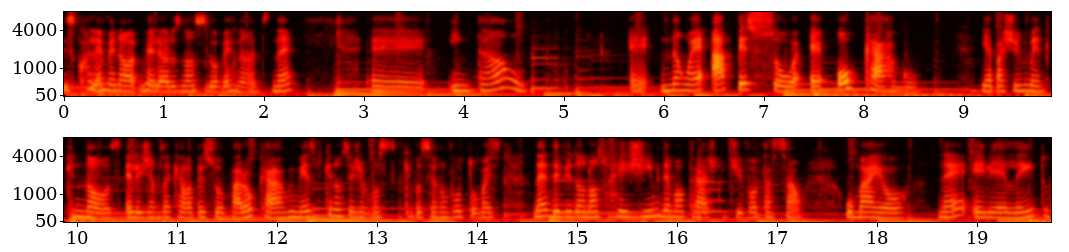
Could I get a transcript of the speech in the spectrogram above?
Escolher melhor, melhor os nossos governantes, né? É, então, é, não é a pessoa, é o cargo. E a partir do momento que nós elegemos aquela pessoa para o cargo, e mesmo que não seja você, que você não votou, mas né, devido ao nosso regime democrático de votação, o maior, né, ele é eleito,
